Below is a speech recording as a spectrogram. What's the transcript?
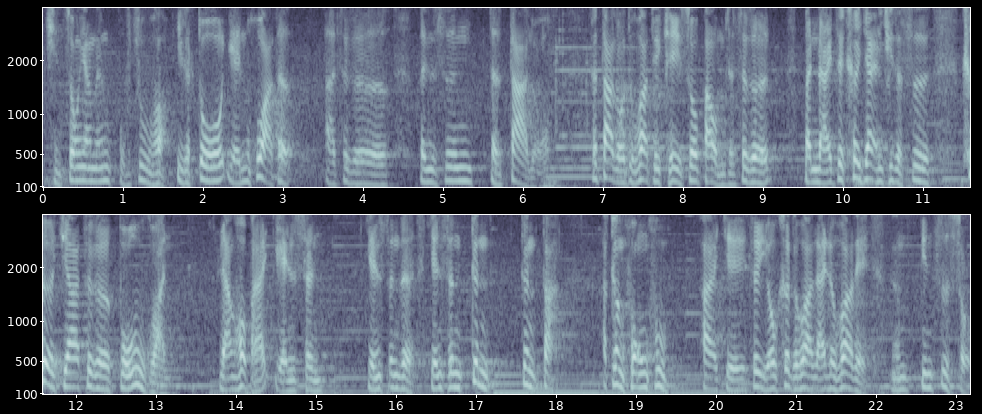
请中央能补助哈一个多元化的啊这个本身的大楼，这大楼的话就可以说把我们的这个本来这客家园区的是客家这个博物馆，然后把它延伸。延伸的延伸更更大啊，更丰富啊，给这游客的话来的话呢，能宾至守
